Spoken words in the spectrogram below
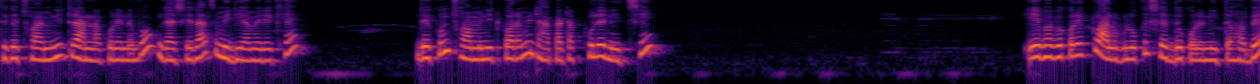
থেকে ছয় মিনিট রান্না করে নেব গ্যাসের আঁচ মিডিয়ামে রেখে। দেখুন, ছ মিনিট পর আমি ঢাকাটা খুলে নিচ্ছি। এভাবে করে একটু আলুগুলোকে সেদ্ধ করে নিতে হবে।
